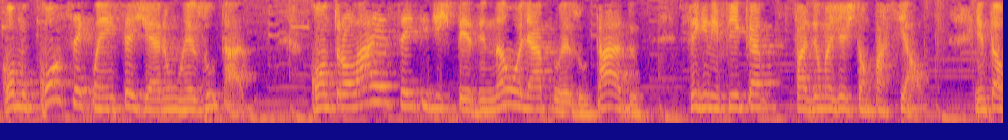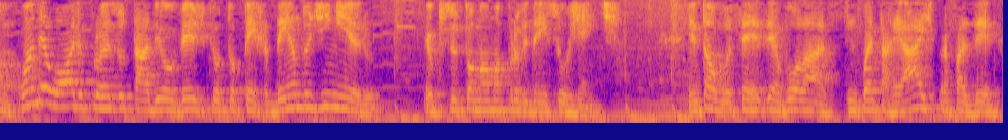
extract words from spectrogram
como consequência, geram um resultado. Controlar receita e despesa e não olhar para o resultado significa fazer uma gestão parcial. Então, quando eu olho para o resultado e eu vejo que eu estou perdendo dinheiro, eu preciso tomar uma providência urgente. Então, você reservou lá 50 reais para fazer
